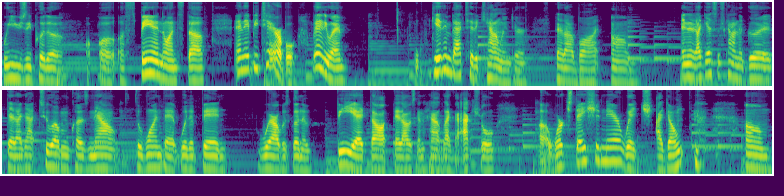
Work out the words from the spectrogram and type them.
we usually put a, a, a spin on stuff and it'd be terrible. But anyway, getting back to the calendar that I bought, um, and I guess it's kind of good that I got two of them because now the one that would have been where I was gonna be at thought that I was gonna have like an actual uh, workstation there, which I don't. um,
